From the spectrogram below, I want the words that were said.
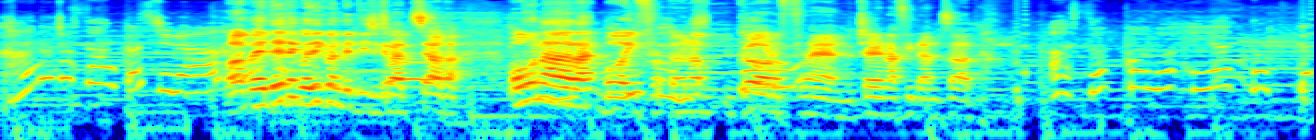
彼女さんかしら Oh, vedete quelli quando è disgraziata. Ho una ra- boyfriend, una girlfriend, cioè una fidanzata. あそこの部屋とか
